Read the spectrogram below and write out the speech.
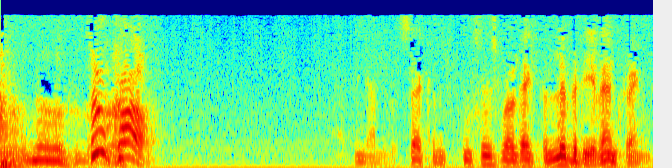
oh, no. Tuco! I think under the circumstances, we'll take the liberty of entering.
